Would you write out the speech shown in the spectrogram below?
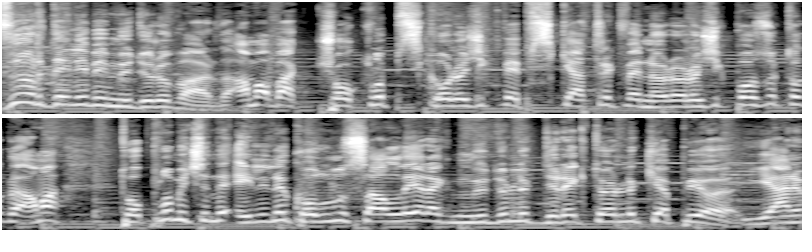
zır deli bir müdürü vardı. Ama bak çoklu psikolojik ve psikiyatrik ve nörolojik bozukluklar ama toplum içinde elini kolunu sallayarak müdürlük, direktörlük yapıyor. Yani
